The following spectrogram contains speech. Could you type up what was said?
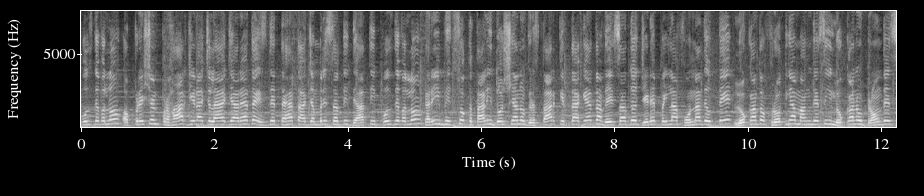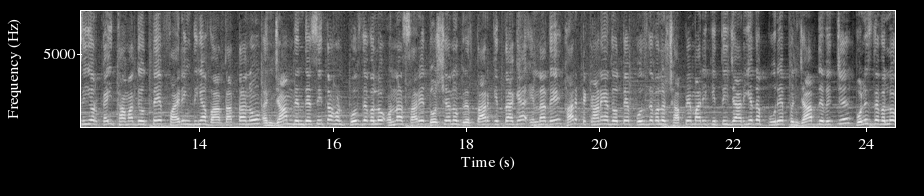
ਪੁਲਿਸ ਦੇ ਵੱਲੋਂ ਆਪਰੇਸ਼ਨ ਪ੍ਰਹਾਰ ਜਿਹੜਾ ਚਲਾਇਆ ਜਾ ਰਿਹਾ ਤਾਂ ਇਸ ਦੇ ਤਹਿਤ ਅੱਜ ਅੰਮ੍ਰਿਤਸਰ ਦੀ ਦਿਹਾਤੀ ਪੁਲਿਸ ਦੇ ਵੱਲੋਂ ਕਰੀਬ 141 ਦੋਸ਼ੀਆਂ ਨੂੰ ਗ੍ਰਿਫਤਾਰ ਕੀਤਾ ਗਿਆ। ਤਾਂ ਵੇਖ ਸਕਦੇ ਹੋ ਜਿਹੜੇ ਪਹਿਲਾਂ ਫੋਨਾਂ ਦੇ ਉੱਤੇ ਲੋਕਾਂ ਤੋਂ ਫਰੋਤੀਆਂ ਮੰਗਦੇ ਸੀ, ਲੋਕਾਂ ਨੂੰ ਡਰਾਉਂਦੇ ਸੀ ਔਰ ਕਈ ਥਾਵਾਂ ਦੇ ਉੱਤੇ ਫਾਇਰਿੰਗ ਦੀਆਂ ਵਾਰਦਾਤਾਂ ਨੂੰ ਅੰਜਾਮ ਦਿੰਦੇ ਸੀ। ਤਾਂ ਹੁਣ ਪੁਲਿਸ ਦੇ ਵੱਲੋਂ ਉਹਨਾਂ ਸਾਰੇ ਦੋਸ਼ੀਆਂ ਨੂੰ ਗ੍ਰਿਫਤਾਰ ਕੀਤਾ ਗਿਆ। ਇਹਨਾਂ ਦੇ ਹਰ ਟਿਕਾਣਿਆਂ ਦੇ ਉੱਤੇ ਪੁਲਿਸ ਦੇ ਵੱਲੋਂ ਛਾਪੇਮਾਰੀ ਕੀਤੀ ਜਾ ਰਹੀ ਹੈ ਤਾਂ ਪੂਰੇ ਪੰਜਾਬ ਦੇ ਵਿੱਚ ਪੁਲਿਸ ਦੇ ਵੱਲੋਂ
